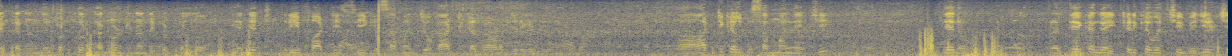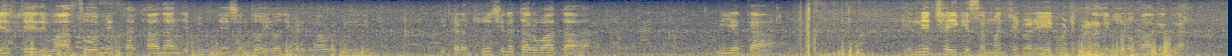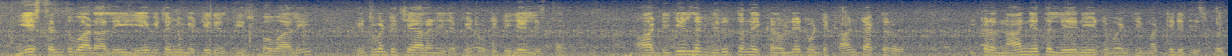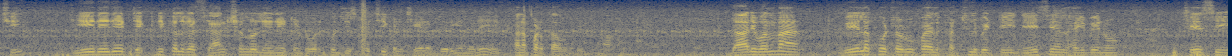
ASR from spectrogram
యొక్క నందికొట్కూరు కర్నూలు టు నందికొట్కూరులో NH three forty సికి సంబంధించి ఒక ఆర్టికల్ రావడం జరిగింది. ఆ ఆర్టికల్కు సంబంధించి నేను ప్రత్యేకంగా ఇక్కడికే వచ్చి విజిట్ చేస్తే ఇది వాస్తవం ఎంత కాదా అని చెప్పి ఉద్దేశంతో ఈరోజు ఇక్కడికి రావడం జరిగింది. ఇక్కడ చూసిన తర్వాత ఈ యొక్క ఎన్హెచ్ఐకి సంబంధించిన అనేకమంది ప్రణాళికలలో భాగంగా ఏ స్ట్రెంత్ వాడాలి ఏ విధంగా మెటీరియల్ తీసుకోవాలి ఎటువంటి చేయాలని చెప్పేటువంటి డిజైన్లు ఇస్తారు. ఆ డిజైన్లకు విరుద్ధంగా ఇక్కడ ఉండేటువంటి కాంట్రాక్టరు ఇక్కడ నాణ్యత లేనిటువంటి మట్టిని తీసుకొచ్చి ఏదైతే టెక్నికల్గా శాంక్షన్లో లేనటువంటి వర్కులు తీసుకొచ్చి ఇక్కడ చేయడం జరిగిందని కనపడతా ఉంది మాకు. దానివలన వేల కోట్ల రూపాయలు ఖర్చులు పెట్టి నేషనల్ హైవేను చేసి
